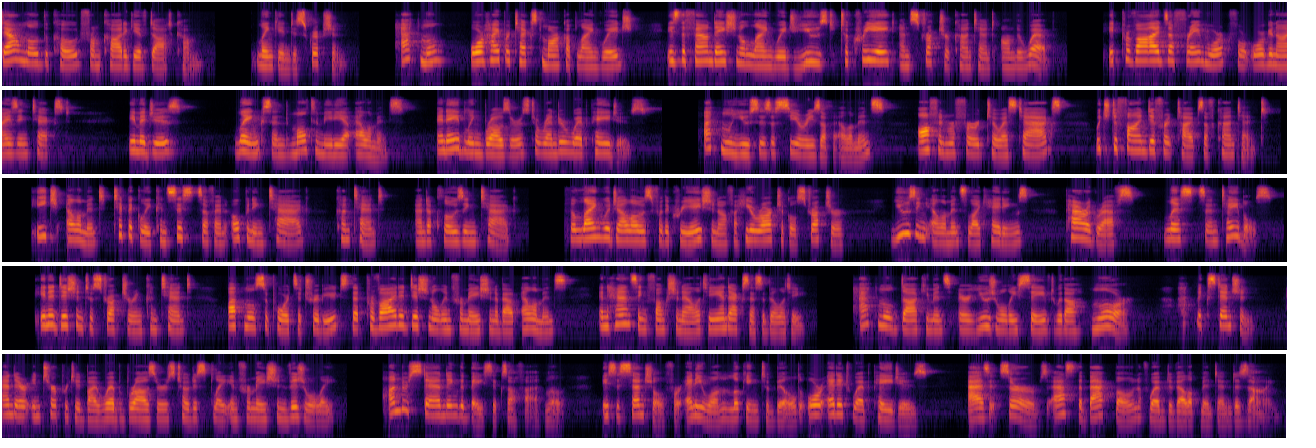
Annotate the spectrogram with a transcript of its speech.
Download the code from codegive.com. Link in description. HTML, or Hypertext Markup Language, is the foundational language used to create and structure content on the web. It provides a framework for organizing text, images, links, and multimedia elements, enabling browsers to render web pages. HTML uses a series of elements, often referred to as tags, which define different types of content. Each element typically consists of an opening tag, content, and a closing tag. The language allows for the creation of a hierarchical structure using elements like headings, paragraphs, lists, and tables. In addition to structuring content, HTML supports attributes that provide additional information about elements, enhancing functionality and accessibility. HTML documents are usually saved with a MLOR extension and are interpreted by web browsers to display information visually. Understanding the basics of HTML is essential for anyone looking to build or edit web pages, as it serves as the backbone of web development and design.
